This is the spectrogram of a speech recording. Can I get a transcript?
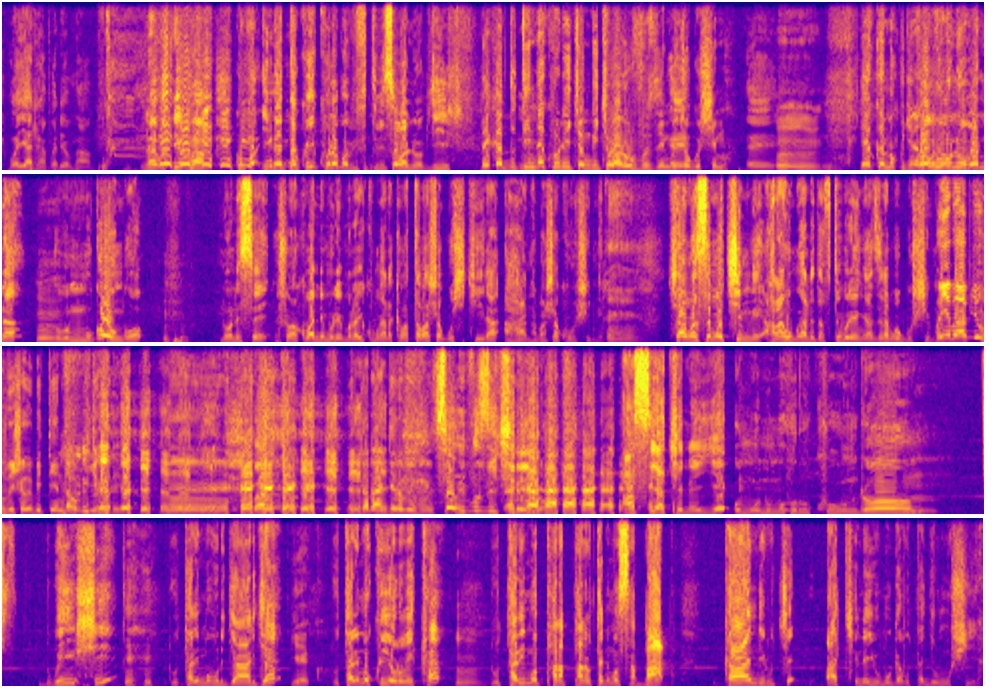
Oya ntabwo ariyo mpamvu. Ntabwo ariyo mpamvu. Kuko impeta kuyikuramo bifite ibisobanuro byinshi. Reka dutinde kuri icyo ngicyo wari uvuze ngo Eh. cyo gushima. Eh. Mm. yikuyemo kugira ko nk'ubu ngo nubona ubu mu mugongo none se nshobora kuba ndi muremure ariko umwana akaba atabasha gushyikira ahantu abasha kunshimira. Cyangwa se mo kimwe hari aho umwana adafite uburenganzira bwo gushima. Oya babyumvisha wibitindaho byihorera Mm. bitarangira ubivuze so bivuze iki rero? Asi yakeneye umuntu umuha urukundo rwinshi rutarimo uburyarya rutarimo kwiyorobeka rutarimo parapara rutarimo sababu kandi akeneye umugabo utagira umushinga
